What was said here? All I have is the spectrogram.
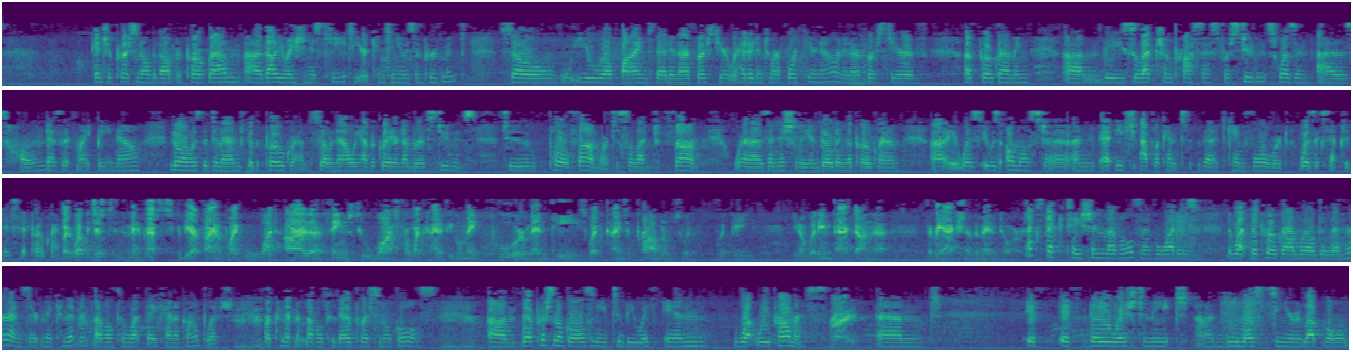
interpersonal development program. Uh, evaluation is key to your continuous improvement. So you will find that in our first year, we're headed into our fourth year now, and in our first year of of programming, um, the selection process for students wasn't as honed as it might be now, nor was the demand for the program. So now we have a greater number of students to pull from or to select from, whereas initially in building the program, uh, it was it was almost uh, an, uh, each applicant that came forward was accepted into the program. But what, just perhaps this could be our final point. What are the things to watch for? What kind of people make poor mentees? What kinds of problems would, would be, you know, would impact on the, the reaction of the mentors? expectation levels of what is what the program will deliver and certainly commitment level to what they can accomplish Mhm. or commitment level to their personal goals hmm um, their personal goals need to be within what we promise Right. and if if they wish to meet uh, the most senior level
